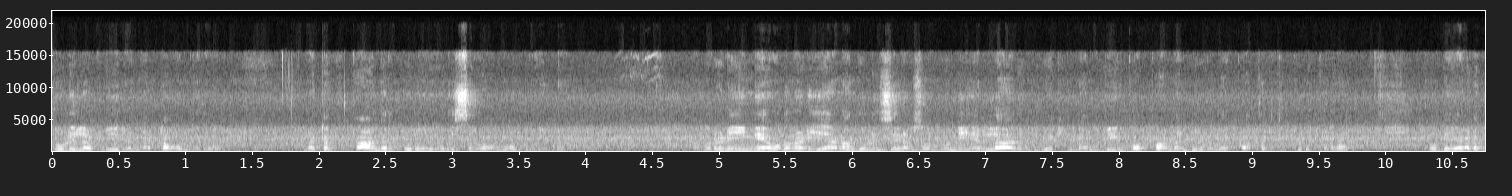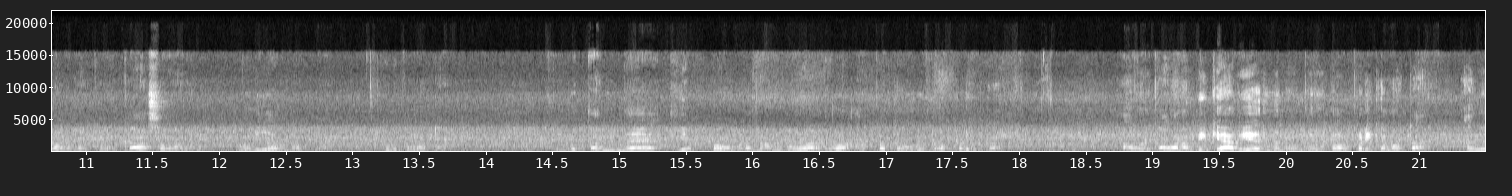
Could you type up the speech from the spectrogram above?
தொழில் அப்படி இல்லை. நட்டம் வந்துடும். நட்டத்தை தாங்கிறதுக்கு ஒரு ரிசர்வ் அமௌண்ட் வேணும். அப்புறம் நீங்கள் உடனடியாக நான் தொழில் செய்கிறேன்னு சொன்னோன்னே எல்லாரும் வீட்டில் நம்பி உங்கள் அப்பா நம்பி உடனே பத்திரத்துக்கு கொடுக்கணும். கொண்டே அடமானம் வைக்கணும் காசை வாங்கணும். முடியாது மாப்பிள்ள. கொடுக்க மாட்டான் உங்கள் தந்தை எப்போ உங்களை நம்புவாரோ அப்போ தான் உங்கள்கிட்ட ஒப்படைப்பார். அவருக்கு அவநம்பிக்கையாகவே இருந்தனும் உங்கள்கிட்ட ஒப்படைக்க மாட்டார். அது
